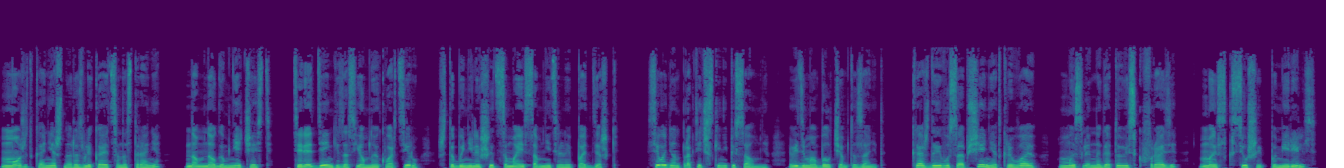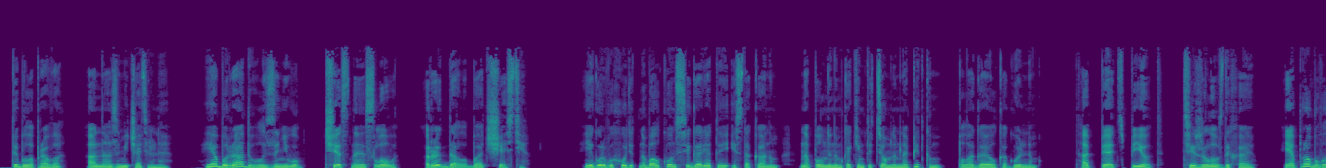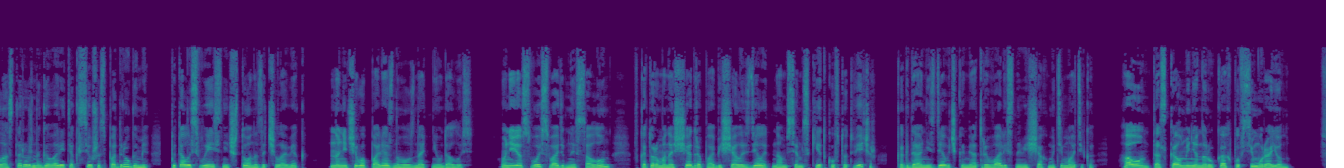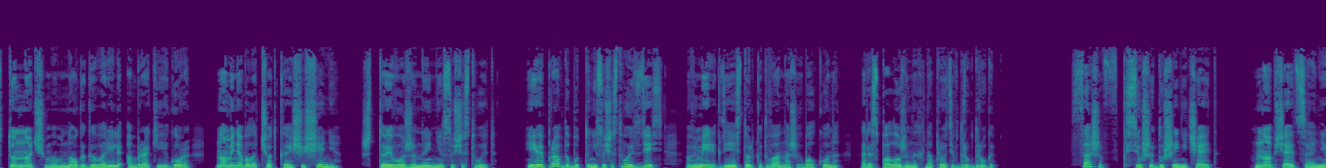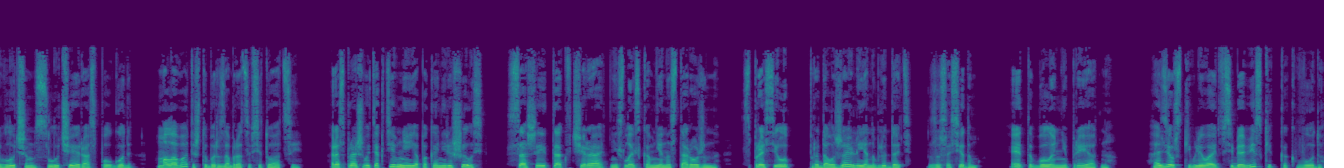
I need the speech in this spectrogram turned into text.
Может, конечно, развлекается на стороне, но много мне честь терять деньги за съемную квартиру, чтобы не лишиться моей сомнительной поддержки. Сегодня он практически не писал мне, видимо, был чем-то занят. Каждое его сообщение открываю, мысленно готовясь к фразе, мы с Ксюшей помирились, ты была права, она замечательная. Я бы радовалась за него, честное слово, рыдала бы от счастья. Егор выходит на балкон с сигаретой и стаканом, наполненным каким-то темным напитком, полагаю, алкогольным. Опять пьет, тяжело вздыхаю. Я пробовала осторожно говорить о Ксюше с подругами, пыталась выяснить, что она за человек, но ничего полезного узнать не удалось. У нее свой свадебный салон, в котором она щедро пообещала сделать нам всем скидку в тот вечер, когда они с девочками отрывались на вещах математика, а он таскал меня на руках по всему району. В ту ночь мы много говорили о браке Егора, но у меня было четкое ощущение, что его жены не существует. Ее и правда будто не существует здесь, в мире, где есть только два наших балкона, расположенных напротив друг друга. Саша в Ксюше души не чает, но общаются они в лучшем случае раз в полгода. Маловато, чтобы разобраться в ситуации. Расспрашивать активнее я пока не решилась. Саша и так вчера отнеслась ко мне настороженно. Спросила, продолжаю ли я наблюдать за соседом. Это было неприятно. Озерский вливает в себя виски, как воду.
